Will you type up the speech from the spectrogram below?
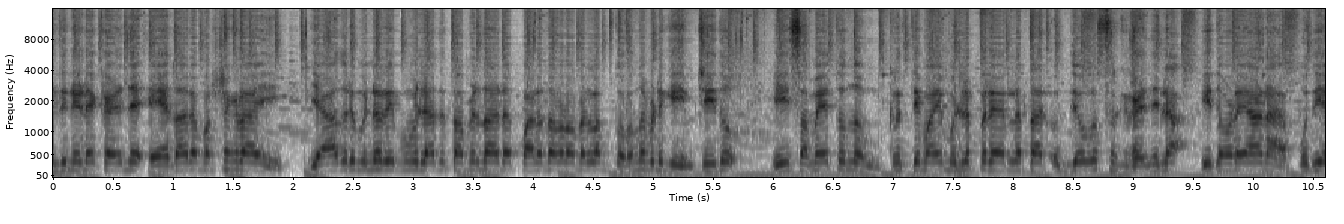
ഇതിനിടെ കഴിഞ്ഞ ഏതാനും വർഷങ്ങളായി യാതൊരു മുന്നറിയിപ്പുമില്ലാതെ തമിഴ്നാട് പലതവണ വെള്ളം തുറന്നുവിടുകയും ചെയ്തു. ഈ സമയത്തൊന്നും കൃത്യമായി മുല്ലപ്പെരിയാറിലെത്താൻ ഉദ്യോഗസ്ഥർക്ക് കഴിഞ്ഞില്ല. ഇതോടെയാണ് പുതിയ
